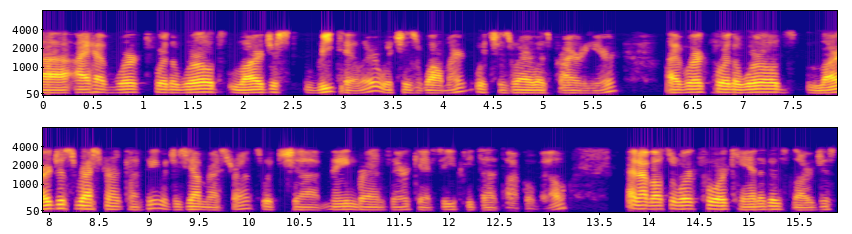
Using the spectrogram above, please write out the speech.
I have worked for the world's largest retailer, which is Walmart, which is where I was prior to here. I've worked for the world's largest restaurant company, which is Yum Restaurants, which uh, main brands there, KFC, Pizza Taco Bell. And I've also worked for Canada's largest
